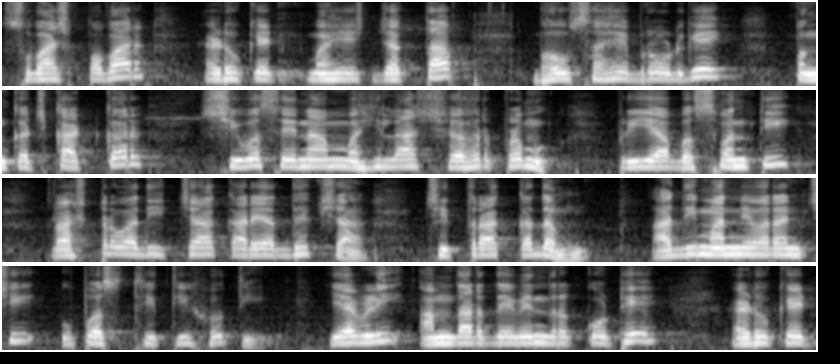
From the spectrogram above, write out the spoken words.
सुभाष पवार ॲडव्होकेट महेश जगताप भाऊसाहेब रोडगे पंकज काटकर शिवसेना महिला शहर प्रमुख प्रिया बसवंती राष्ट्रवादीच्या कार्याध्यक्षा चित्रा कदम आदी मान्यवरांची उपस्थिती होती. यावेळी आमदार देवेंद्र कोठे ॲडव्होकेट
